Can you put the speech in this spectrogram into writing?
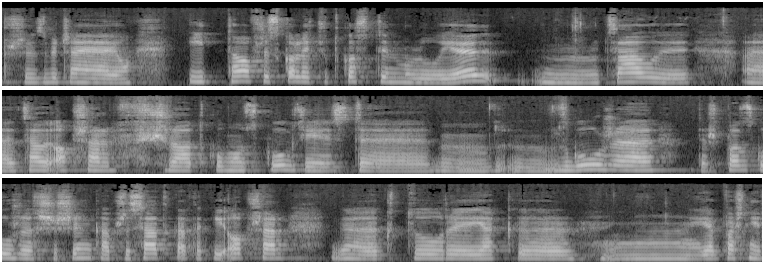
przyzwyczajają i to wszystko leciutko stymuluje mm, cały, e, cały obszar w środku mózgu, gdzie jest e, mm, wzgórze, też podzgórze, szyszynka, przysadka, taki obszar, e, który jak, mm, jak właśnie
